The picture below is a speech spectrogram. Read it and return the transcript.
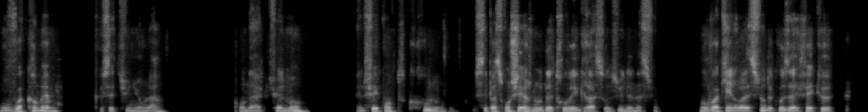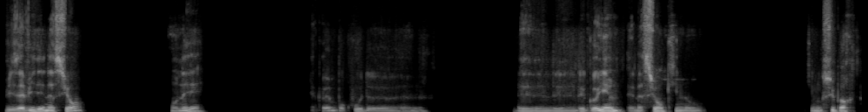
on voit quand même que cette union-là qu'on a actuellement, elle fait qu'on c'est pas ce qu'on cherche, nous, de trouver grâce aux yeux des nations. On voit qu'il y a une relation de cause à effet que vis-à-vis des nations, on est. Il y a quand même beaucoup de, des goyim, des nations qui nous, qui nous supportent,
